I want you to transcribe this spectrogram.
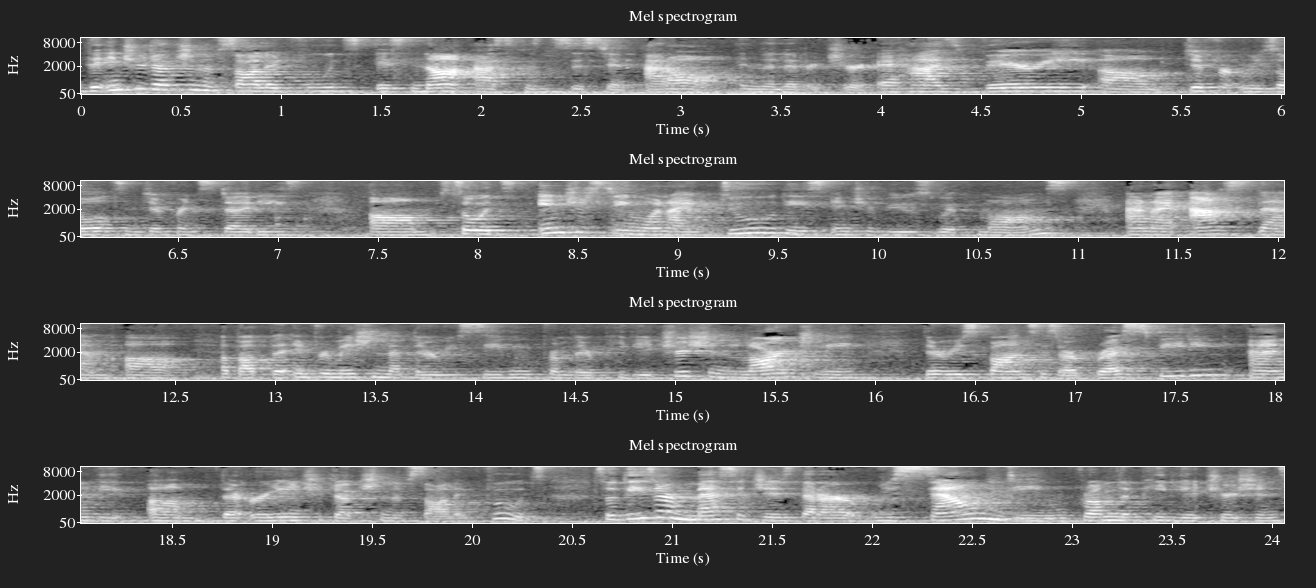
the introduction of solid foods is not as consistent at all in the literature. It has very um, different results in different studies. Um, so it's interesting when I do these interviews with moms and I ask them uh, about the information that they're receiving from their pediatrician. Largely, their responses are breastfeeding and the, um, the early introduction of solid foods. So these are messages that are resounding from the pediatricians,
